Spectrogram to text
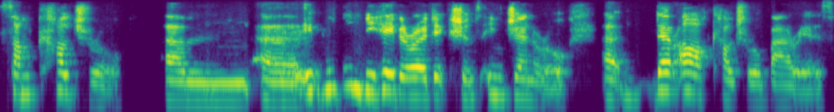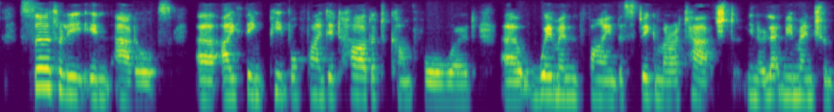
some cultural um, uh, it, within behavioral addictions in general, uh, there are cultural barriers. Certainly in adults, uh, I think people find it harder to come forward. Uh, women find the stigma attached. You know, let me mention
